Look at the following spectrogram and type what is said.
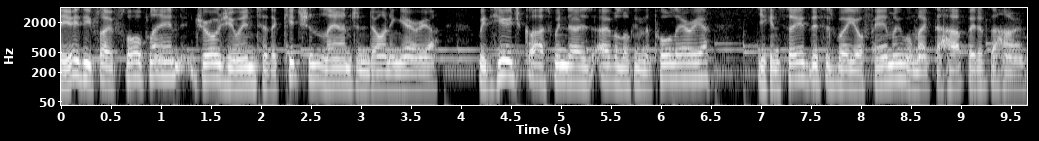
The EasyFlow floor plan draws you into the kitchen, lounge and dining area. With huge glass windows overlooking the pool area, you can see this is where your family will make the heartbeat of the home.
